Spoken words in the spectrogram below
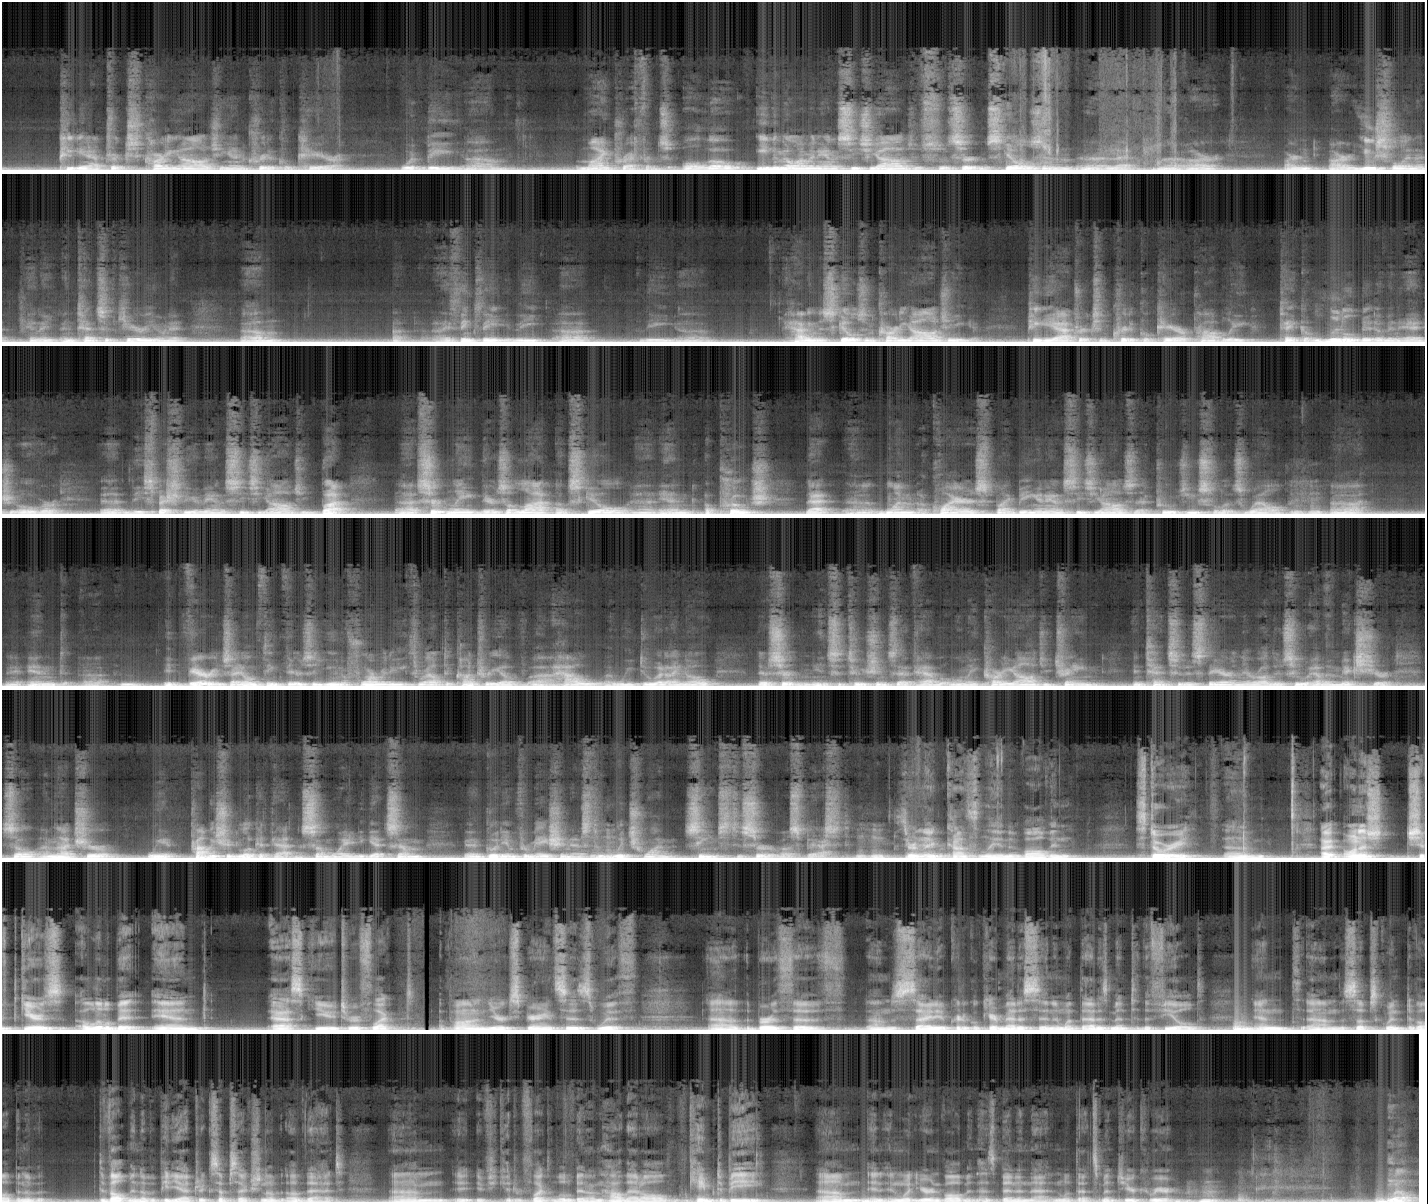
pediatrics, cardiology, and critical care would be um, my preference. Although, even though I'm an anesthesiologist with certain skills uh, that uh, are are are useful in a in an intensive care unit, um, I think the the uh, the uh, having the skills in cardiology, pediatrics, and critical care probably take a little bit of an edge over the specialty of anesthesiology. But uh, certainly there's a lot of skill uh, and approach that uh, one acquires by being an anesthesiologist that proves useful as well. Mm-hmm. Uh, and it varies. I don't think there's a uniformity throughout the country of how we do it. I know there are certain institutions that have only cardiology trained intensivists there, and there are others who have a mixture. So I'm not sure we probably should look at that in some way to get some uh, good information as to mm-hmm. which one seems to serve us best. Mm-hmm. Certainly, constantly an evolving story. Um, I want to sh- shift gears a little bit and ask you to reflect upon your experiences with uh, the birth of um, the Society of Critical Care Medicine and what that has meant to the field and um, the subsequent development of development of a pediatric subsection of, of that. Um, if you could reflect a little bit on how that all came to be um, and, and, what your involvement has been in that and what that's meant to your career. Mm-hmm. Well,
